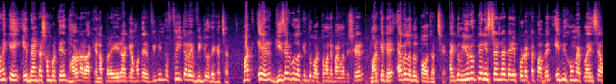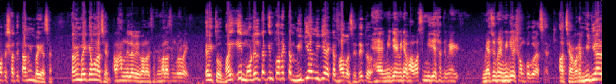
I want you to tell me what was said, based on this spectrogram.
অনেকেই এই সম্পর্কে ধারণা রাখেন আপনারা এর আগে আমাদের বিভিন্ন ফিল্টারের ভিডিও দেখেছেন। বাট এর গিজারগুলো কিন্তু বর্তমানে বাংলাদেশের মার্কেটে অ্যাভেলেবেল পাওয়া যাচ্ছে। একদম ইউরোপিয়ান স্ট্যান্ডার্ডের এই প্রোডাক্টটা পাবেন এবি হোম অ্যাপ্লায়েন্সে আমাদের সাথে তামিম ভাই আছেন। তামিম ভাই কেমন আছেন? আলহামদুলিল্লাহ ভাই ভালো আছেন আপনি ভালো আছেন বড় ভাই? এই তো ভাই এই মডেলটা কিন্তু অনেকটা মিডিয়া মিডিয়া একটা ভাব আছে তাই তো? হ্যাঁ মিডিয়া মিডিয়া ভাব আছে। মিডিয়ার সাথে ম্যাচের মানে মিডিয়ার সম্পর্ক আছে আর কি। আচ্ছা মানে মিডিয়ার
